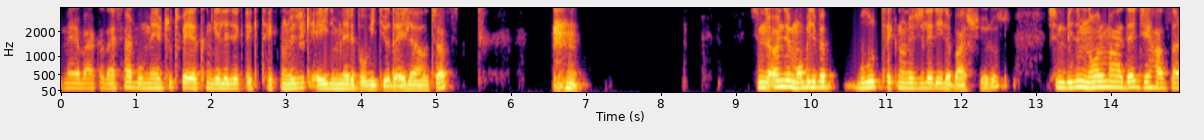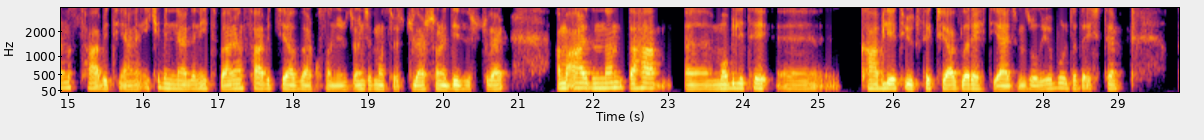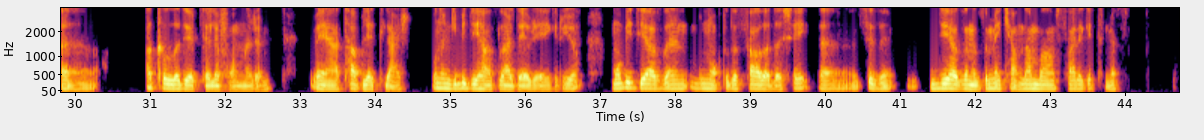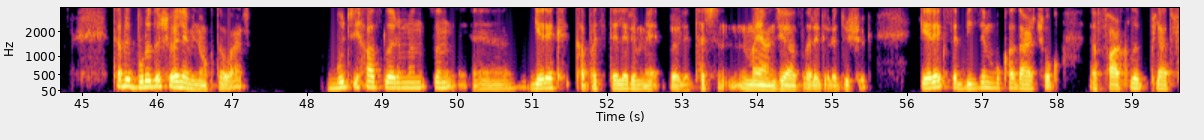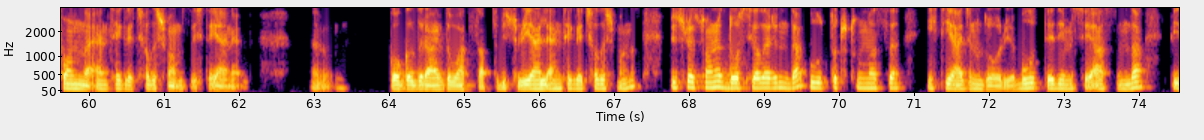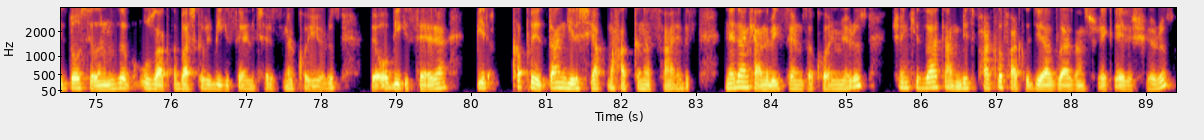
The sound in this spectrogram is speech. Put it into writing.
Merhaba arkadaşlar. Bu mevcut ve yakın gelecekteki teknolojik eğilimleri bu videoda ele alacağız. Şimdi önce mobil ve bulut teknolojileriyle başlıyoruz. Şimdi bizim normalde cihazlarımız sabit yani 2000'lerden itibaren sabit cihazlar kullanıyoruz. Önce masaüstüler, sonra dizüstüler. Ama ardından daha e, mobilite e, kabiliyeti yüksek cihazlara ihtiyacımız oluyor. Burada da işte e, akıllı cep telefonları veya tabletler, bunun gibi cihazlar devreye giriyor. Mobil cihazların bu noktada sağladığı şey e, sizi cihazınızı mekandan bağımsız hale getirmesi. Tabii burada şöyle bir nokta var. Bu cihazlarımızın e, gerek kapasiteleri ve böyle taşınmayan cihazlara göre düşük, gerekse bizim bu kadar çok farklı platformla entegre çalışmamız işte yani e, Google Drive'da, WhatsApp'ta bir sürü yerle entegre çalışmanız bir süre sonra dosyaların da bulutta tutulması ihtiyacını doğuruyor. Bulut dediğimiz şey aslında biz dosyalarımızı uzakta başka bir bilgisayarın içerisine koyuyoruz ve o bilgisayara bir kapıdan giriş yapma hakkına sahibiz. Neden kendi bilgisayarımıza koymuyoruz? Çünkü zaten biz farklı farklı cihazlardan sürekli erişiyoruz.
